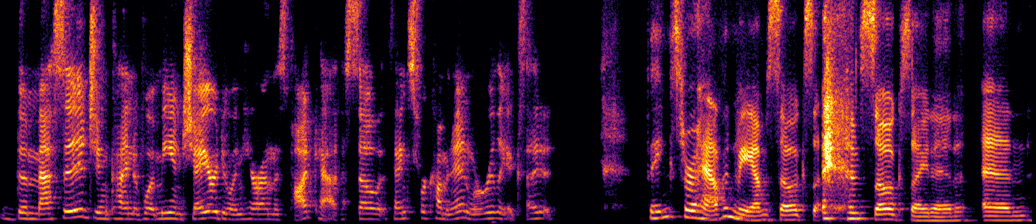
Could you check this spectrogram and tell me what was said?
the message and kind of what me and Shay are doing here on this podcast. So thanks for coming in. We're really excited. Thanks for having me. I'm so excited. I'm so excited. And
